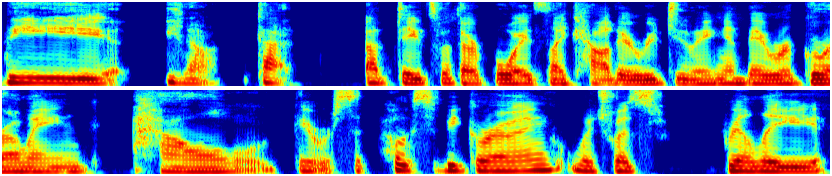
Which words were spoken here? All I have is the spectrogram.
we, you know, got updates with our boys, like how they were doing and they were growing, how they were supposed to be growing, which was really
